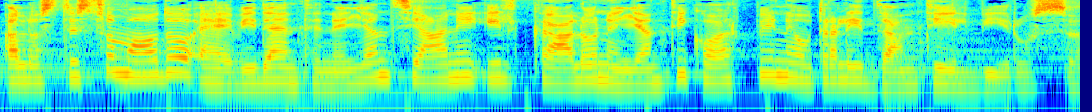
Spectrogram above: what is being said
Allo stesso modo è evidente negli anziani il calo negli anticorpi neutralizzanti il virus,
